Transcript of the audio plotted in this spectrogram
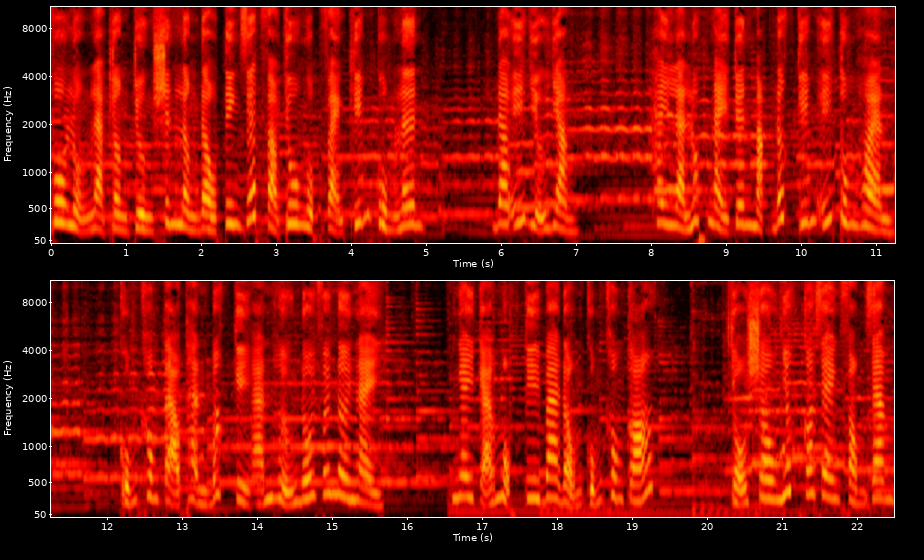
Vô luận là Trần Trường Sinh lần đầu tiên dếp vào chu ngục vạn kiếm cùng lên. Đao ý dữ dằn. Hay là lúc này trên mặt đất kiếm ý tung hoàn Cũng không tạo thành bất kỳ ảnh hưởng đối với nơi này. Ngay cả một tia ba động cũng không có. Chỗ sâu nhất có gian phòng giam,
